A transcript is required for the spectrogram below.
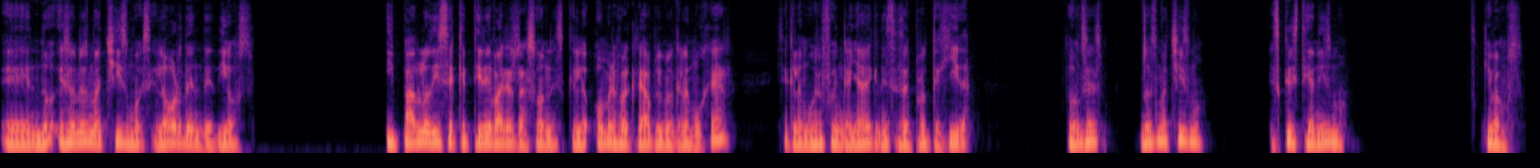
Eh, no, eso no es machismo, es el orden de Dios. Y Pablo dice que tiene varias razones, que el hombre fue creado primero que la mujer, dice que la mujer fue engañada y que necesita ser protegida. Entonces, no es machismo, es cristianismo. Aquí vamos.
